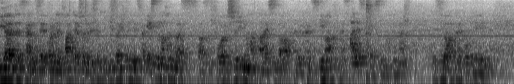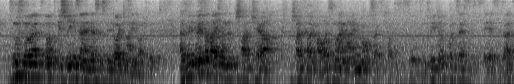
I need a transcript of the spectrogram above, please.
wieder das Ganze, und dann fragt der Journalist natürlich, wie soll ich denn jetzt vergessen machen, was, was ich vorgeschrieben habe, da ist überhaupt kein, du kannst immer, du kannst alles vergessen machen, ne? das ist überhaupt kein Problem. Es muss nur, geschrieben sein, dass es den Leuten einleuchtet. Also in Österreichern schreibt, Herr, schreibt Karl Kraus mal in einem Aufsatz, ich glaube, das ist zum Friedhof-Prozess, das ist der erste Satz,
